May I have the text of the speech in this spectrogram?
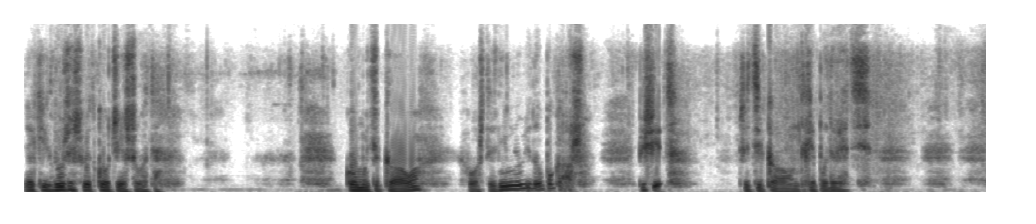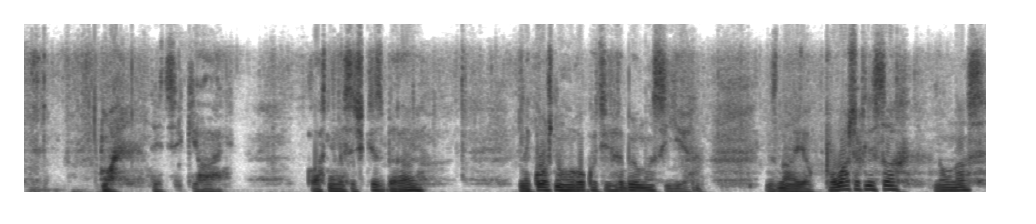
як їх дуже швидко очищувати. Кому цікаво, хочете знімлю відео, покажу. Пишіть, чи цікаво таке подивитися. Ой, дивіться, які гарні. Класні лисички збираю. Не кожного року ці гриби у нас є. Не знаю, як по ваших лісах, але у нас,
